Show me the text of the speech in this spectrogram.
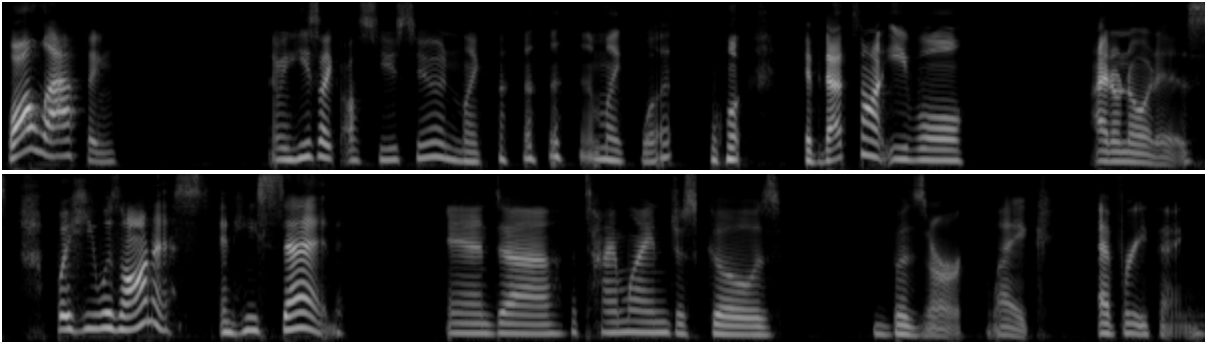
While laughing. I mean, he's like, I'll see you soon. Like, I'm like, what? What? If that's not evil, I don't know what is. But he was honest and he said, and uh the timeline just goes berserk. Like everything.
